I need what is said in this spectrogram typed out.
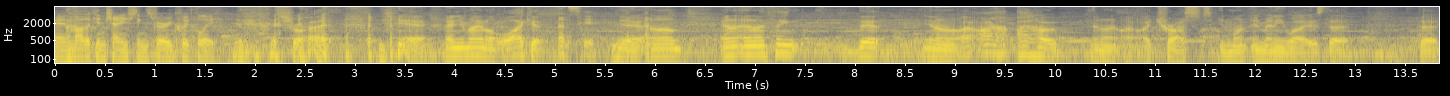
And mother can change things very quickly. That's right. yeah, and you may not like it. That's it. Yeah, um, and and I think that you know I, I, I hope and I, I trust in one, in many ways that that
